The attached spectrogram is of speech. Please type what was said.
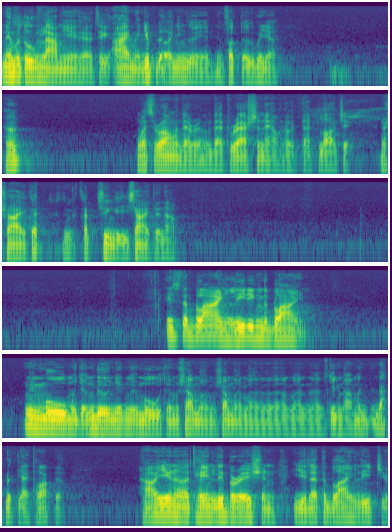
nếu mà tôi không làm gì vậy thì ai mà giúp đỡ những người Phật tử bây giờ? Huh? What's wrong with that, with that rationale, with that logic? Nó sai cách cách suy nghĩ sai chỗ nào? It's the blind leading the blind. Người mù mà dẫn đường như người mù thì sao mà sao mà mà, mà, mà chừng nào mới đắc được giải thoát được? How are you gonna attain liberation? You let the blind lead you.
